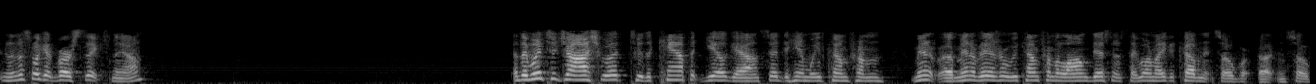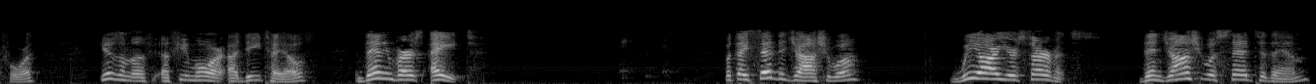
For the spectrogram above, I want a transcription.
let's look at verse six now. And they went to Joshua to the camp at Gilgal and said to him, "We've come from men, uh, of Israel. We come from a long distance. They want to make a covenant, uh, and so forth." Gives them a, a few more uh, details. And then in verse 8, but they said to Joshua, We are your servants. Then Joshua said to them,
